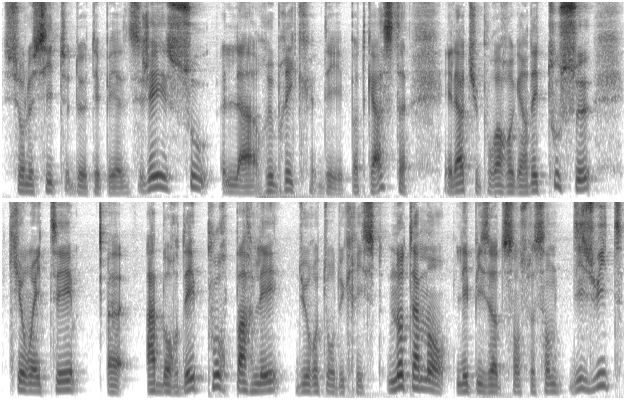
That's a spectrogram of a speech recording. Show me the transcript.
sur le site de TPSG sous la rubrique des podcasts. Et là, tu pourras regarder tous ceux qui ont été euh, abordés pour parler du retour du Christ, notamment l'épisode 178.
